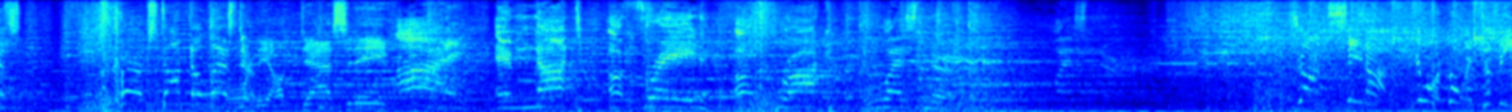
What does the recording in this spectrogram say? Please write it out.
this! Curb stomp to Lesnar! The audacity! I am not afraid of Brock Lesnar. John Cena, you are going to be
